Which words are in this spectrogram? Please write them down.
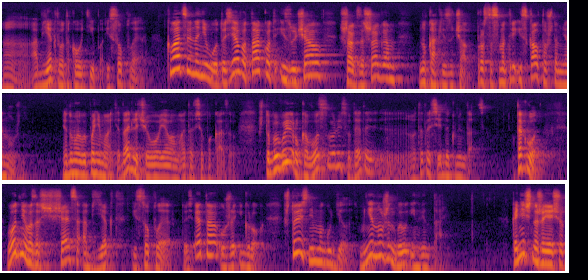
а, объект вот такого типа, ISO-player. Клацаю на него, то есть я вот так вот изучал шаг за шагом, ну как изучал, просто смотри, искал то, что мне нужно. Я думаю, вы понимаете, да, для чего я вам это все показываю. Чтобы вы руководствовались вот этой, э, вот этой всей документацией. Так вот, вот мне возвращается объект ISOPlayer, то есть это уже игрок. Что я с ним могу делать? Мне нужен был инвентарь. Конечно же, я еще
